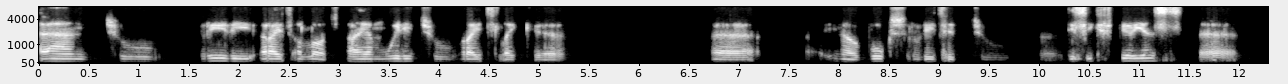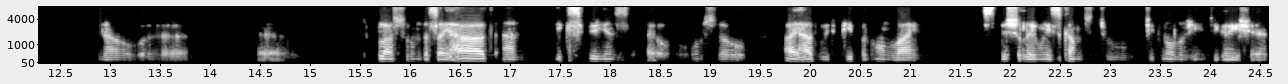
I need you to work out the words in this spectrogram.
and to really write a lot. I am willing to write like, uh, uh, you know, books related to uh, this experience, uh, you know, uh, uh, classroom that I had and experience also I had with people online, especially when it comes to technology integration.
